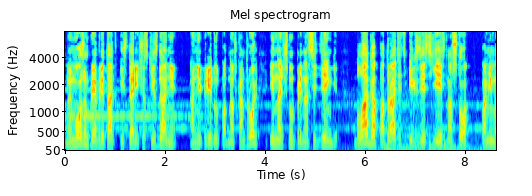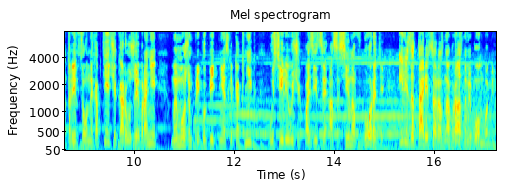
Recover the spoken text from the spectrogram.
мы можем приобретать исторические здания. Они перейдут под наш контроль и начнут приносить деньги. Благо, потратить их здесь есть на что. Помимо традиционных аптечек, оружия и брони, мы можем прикупить несколько книг, усиливающих позиции ассасинов в городе, или затариться разнообразными бомбами.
